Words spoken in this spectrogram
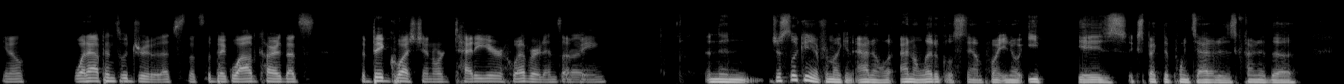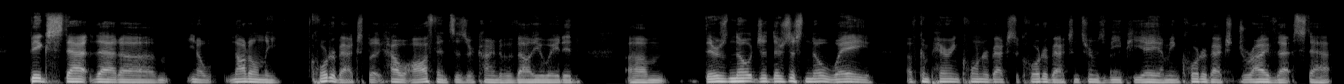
you know, what happens with Drew? That's that's the big wild card. That's the big question, or Teddy, or whoever it ends up being. And then just looking at it from like an anal- analytical standpoint, you know, EPA's expected points added is kind of the big stat that um, you know, not only quarterbacks but how offenses are kind of evaluated. Um, there's no ju- there's just no way of comparing cornerbacks to quarterbacks in terms of EPA. I mean, quarterbacks drive that stat.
